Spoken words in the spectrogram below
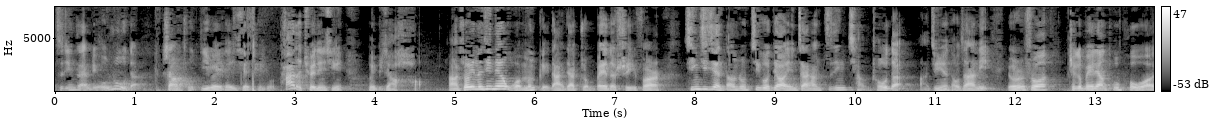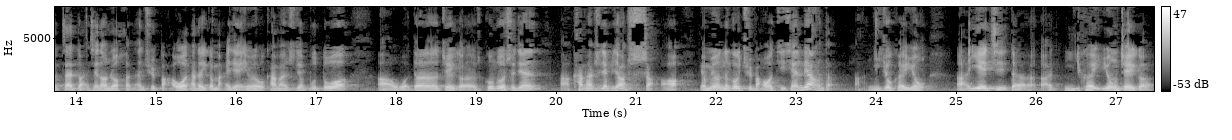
资金在流入的上处低位的一些品种，它的确定性会比较好。啊，所以呢，今天我们给大家准备的是一份新基建当中机构调研加上资金抢筹的啊精选投资案例。有人说这个倍量突破，我在短线当中很难去把握它的一个买点，因为我看盘时间不多啊，我的这个工作时间啊看盘时间比较少，有没有能够去把握提前量的啊？你就可以用啊业绩的啊，你可以用这个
